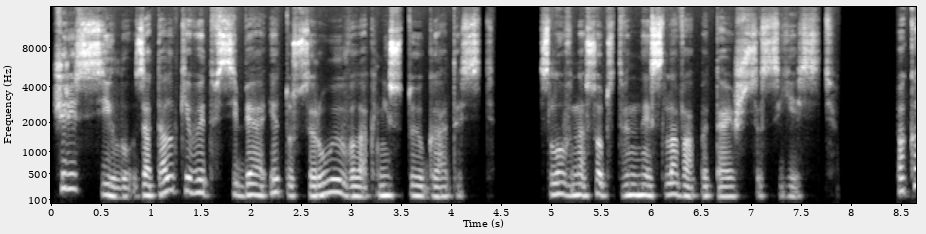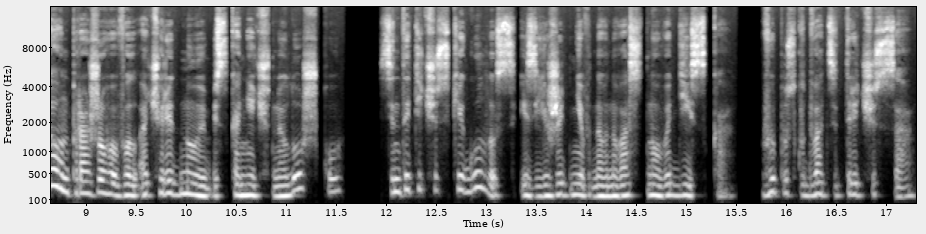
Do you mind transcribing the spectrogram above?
через силу заталкивает в себя эту сырую волокнистую гадость словно собственные слова пытаешься съесть. Пока он прожевывал очередную бесконечную ложку, синтетический голос из ежедневного новостного диска, выпуск в 23 часа,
